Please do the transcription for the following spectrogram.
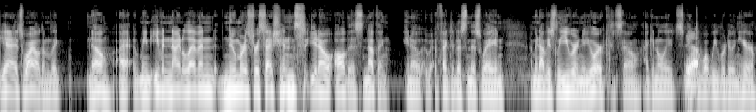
yeah, it's wild. I'm like, no, I, I mean, even 9/11, numerous recessions, you know, all this, nothing, you know, affected us in this way. And I mean, obviously, you were in New York, so I can only speak Yeah. to what we were doing here.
